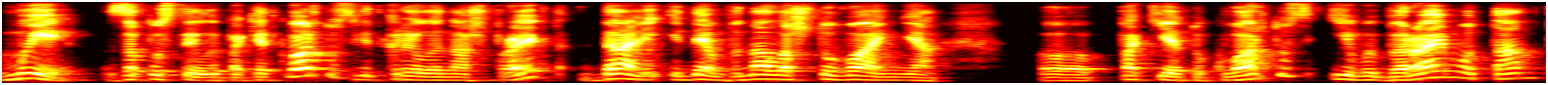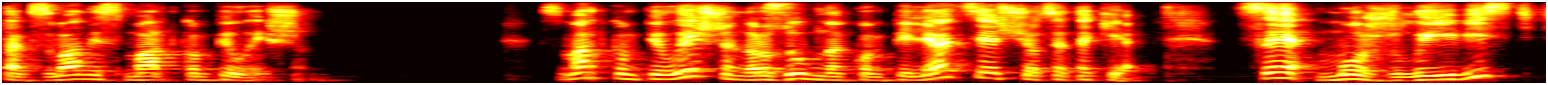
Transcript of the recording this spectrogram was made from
Ми запустили пакет Quartus, відкрили наш проект. Далі йдемо в налаштування е, пакету Quartus і вибираємо там так званий Smart Compilation. Smart Compilation розумна компіляція. Що це таке? Це можливість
